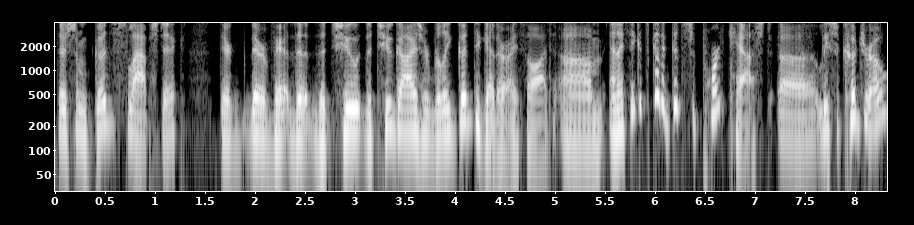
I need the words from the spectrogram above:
there's some good slapstick. They're they're ve- the the two the two guys are really good together. I thought, um, and I think it's got a good support cast. Uh, Lisa Kudrow,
